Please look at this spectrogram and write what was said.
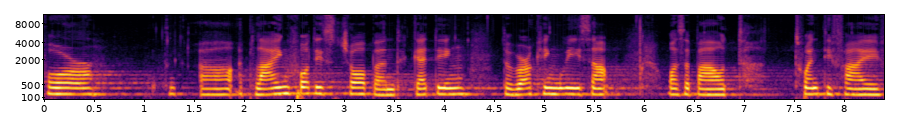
for uh, applying for this job and getting the working visa was about 25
